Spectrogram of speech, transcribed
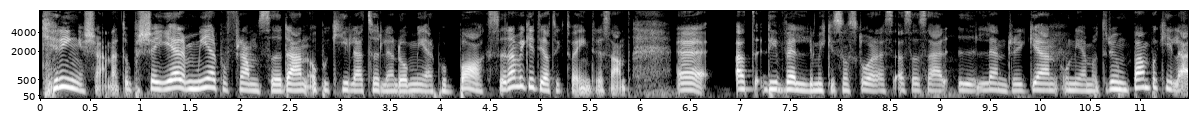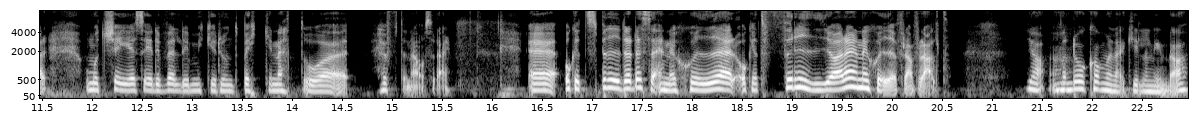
kring könet. Och på tjejer mer på framsidan och på killar tydligen då mer på baksidan. Vilket jag tyckte var intressant. Eh, att det är väldigt mycket som står alltså så här, i ländryggen och ner mot rumpan på killar. Och mot tjejer så är det väldigt mycket runt bäckenet och eh, höfterna och sådär. Eh, och att sprida dessa energier och att frigöra energier framförallt. Ja, men då kommer den här killen in då.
